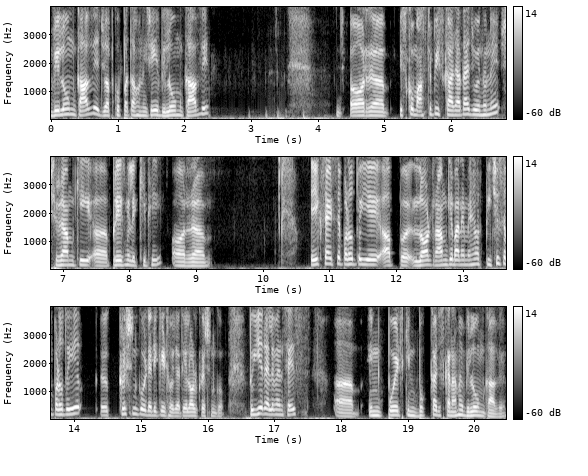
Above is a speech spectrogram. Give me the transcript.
विलोम काव्य, जो आपको पता होनी चाहिए, विलोम काव्य। और इसको मास्टरपीस कहा जाता है जो इन्होंने श्री राम की प्रेज में लिखी थी। और एक साइड से पढ़ो तो ये आप लॉर्ड राम के बारे में है और पीछे से पढ़ो तो ये कृष्ण को डेडिकेट हो जाती है लॉर्ड कृष्ण को। तो ये रेलेवेंस है इस इन पोएट की बुक का जिसका नाम है विलोम काव्य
